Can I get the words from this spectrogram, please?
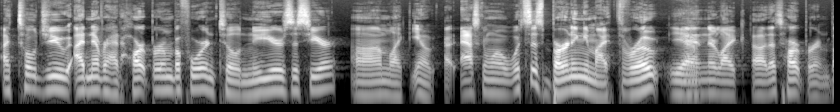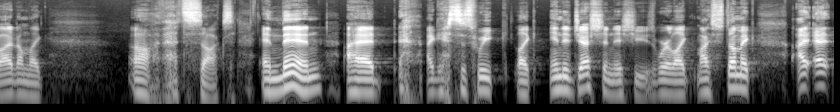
I told you I'd never had heartburn before until New Year's this year. I'm um, like you know, asking, well, what's this burning in my throat? Yeah. and they're like, uh, that's heartburn. But I'm like, Oh, that sucks. And then I had, I guess this week, like indigestion issues where like my stomach, I at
